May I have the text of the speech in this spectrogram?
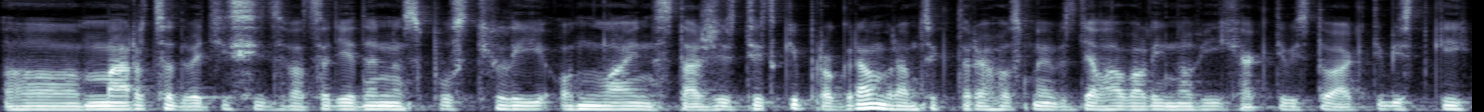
uh, marca 2021 spustili online stažistický program, v rámci ktorého sme vzdelávali nových aktivistov a aktivistky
